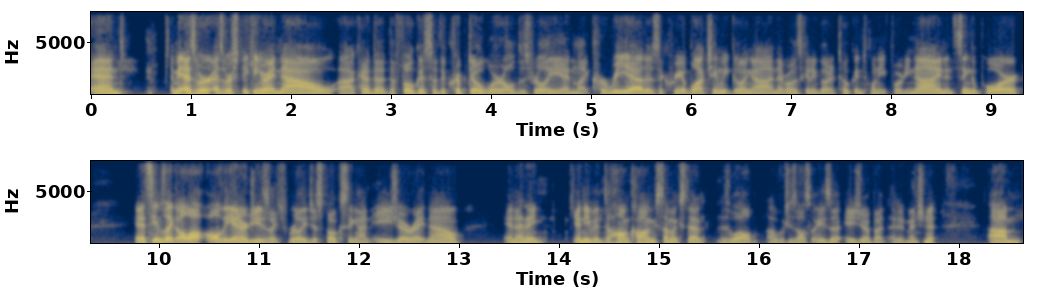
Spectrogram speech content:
And I mean, as we're as we're speaking right now, uh, kind of the, the focus of the crypto world is really in like Korea. There's a Korea blockchain week going on. Everyone's going to go to Token 2049 in Singapore and it seems like all, all the energy is like really just focusing on Asia right now. And I think, and even to Hong Kong to some extent as well, uh, which is also Asia, Asia, but I didn't mention it. Um,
